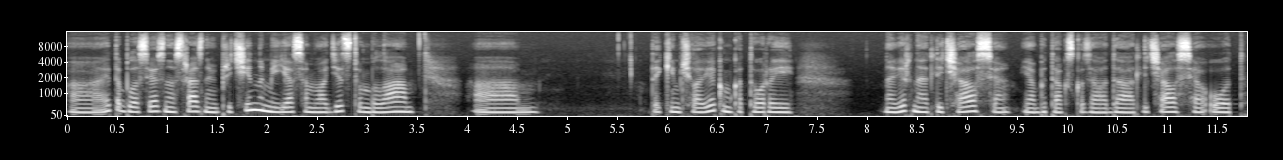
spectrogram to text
А, это было связано с разными причинами. Я с самого детства была а, таким человеком, который, наверное, отличался, я бы так сказала, да, отличался от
